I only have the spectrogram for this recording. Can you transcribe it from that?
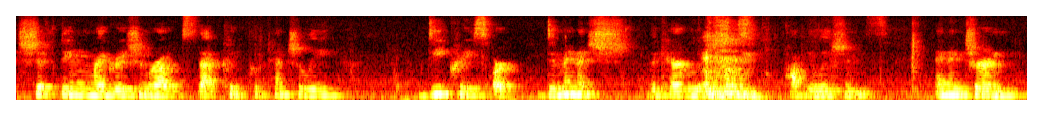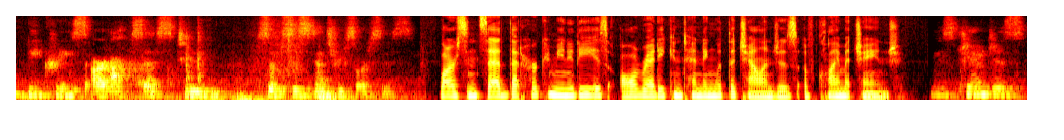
shifting migration routes that could potentially decrease or diminish the caribou populations and in turn decrease our access to subsistence resources. Larson said that her community is already contending with the challenges of climate change. These changes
